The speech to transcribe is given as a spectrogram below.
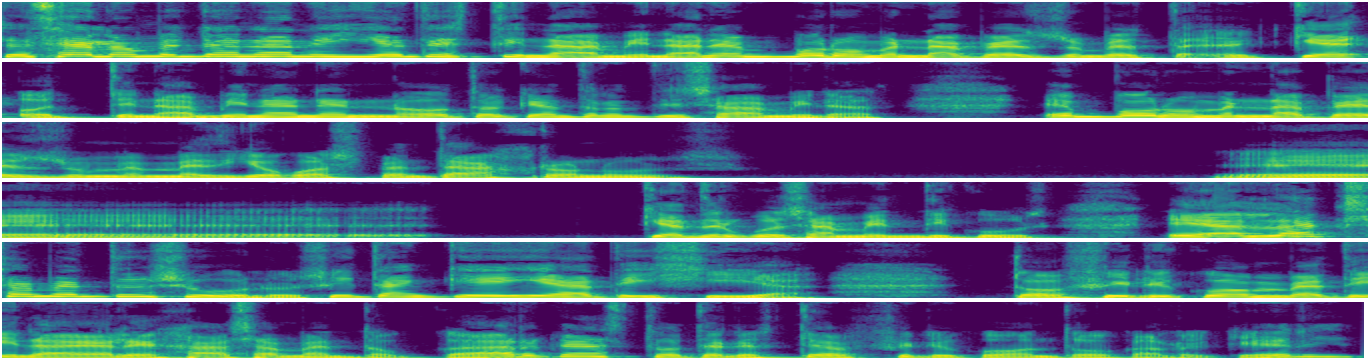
και θέλουμε και έναν ηγέτη στην άμυνα. Δεν μπορούμε να παίζουμε. Και την άμυνα είναι εννοώ το κέντρο της άμυνας. Δεν μπορούμε να παίζουμε με δύο 25χρονου ε, κεντρικούς αμυντικούς. Ε, αλλάξαμε τους ούλους. Ήταν και η ατυχία. Το φιλικό με την ΑΕΛ χάσαμε τον Κάργας, το τελευταίο φιλικό το καλοκαίρι.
